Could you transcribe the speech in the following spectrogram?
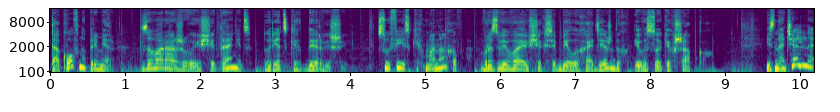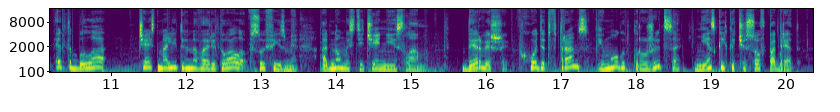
Таков, например, завораживающий танец турецких дервишей, суфийских монахов в развивающихся белых одеждах и высоких шапках. Изначально это была часть молитвенного ритуала в суфизме, одном из течений ислама. Дервиши входят в транс и могут кружиться несколько часов подряд –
